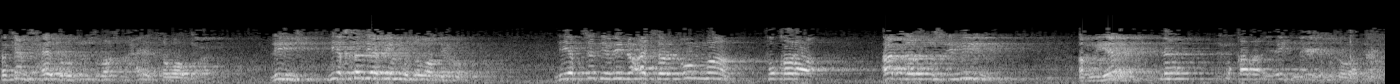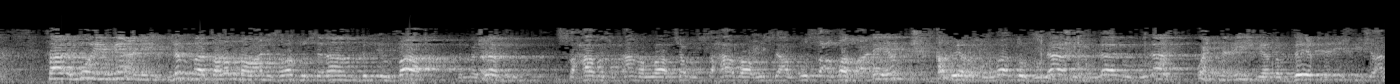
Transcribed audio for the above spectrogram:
فكانت حياة الرسول صلى الله عليه وسلم حياة تواضع. ليش؟ ليقتدي بهم المتواضعون ليقتدي لأنه أكثر الأمة فقراء. أكثر المسلمين أغنياء؟ لا فقراء. يعيشون عيشة متواضعة. فالمهم يعني لما طلبنا عليه الصلاة والسلام بالإنفاق بالمشاكل الصحابة سبحان الله شافوا الصحابة وسع الله عليهم. قالوا يا رسول الله دول فلان وفلان وفلان. وإحنا نعيش في هذا الضيق نعيش في شعب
